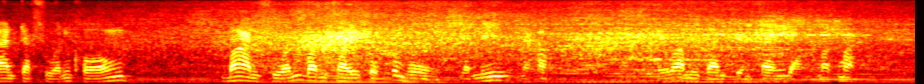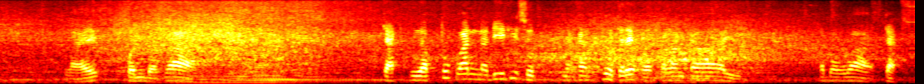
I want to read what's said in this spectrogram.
การจัดสวนของบ้านสวนบอนไซกบต้มโฮงวันนี้นะครับแต่ว่ามีการเปลี่ยนแปลงอย่างมาก ๆ หลายคนบอกว่า จัดเกือบทุกวันนะดีที่สุดนะครับเพื่อจะได้ออกกำลังกายเขาบอกว่าจัดส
